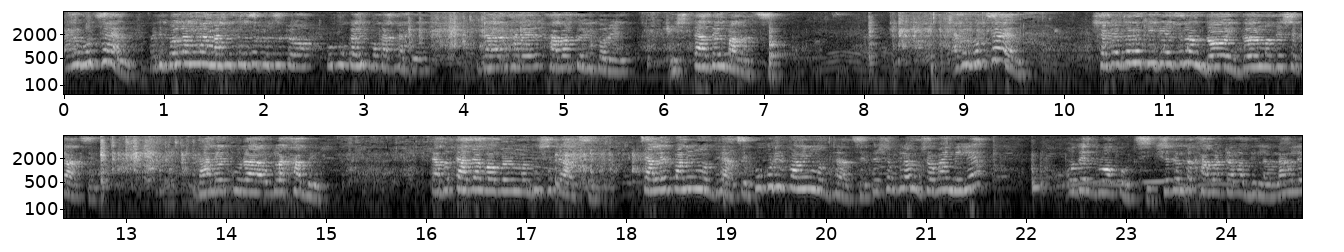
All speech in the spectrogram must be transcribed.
এখন বুঝছেন? ওই যে বললাম না মাটিতে ছোট ছোট উপকারী পোকা থাকে। যারা ধানের খাবার তৈরি করে তাদের বানাচ্ছি। এখন বুঝছেন? সেটার জন্য কি দিয়েছিলাম? দই। দইয়ের মধ্যে সেটা আছে। ধানের কুড়া, ওগুলা খাবে। তারপর তাজা গোবরের মধ্যে সেটা আছে। চালের পানির মধ্যে আছে, পুকুরের পানির মধ্যে আছে। তো সেগুলো সবাই মিলে ওদের গ্রো করছি। সেজন্য তো খাবার টাবার দিলাম। না হলে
